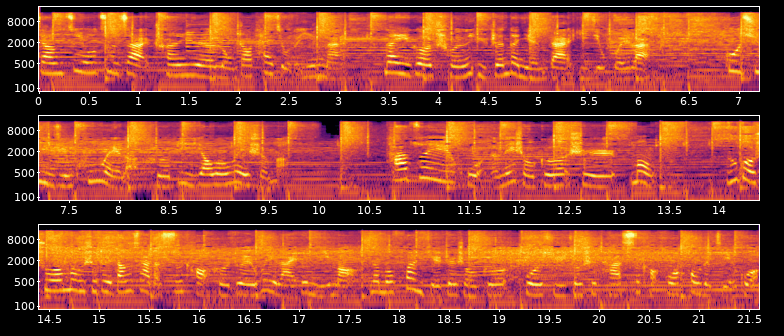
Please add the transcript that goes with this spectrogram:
像自由自在，穿越笼罩太久的阴霾，那一个纯与真的年代已经回来，过去已经枯萎了，何必要问为什么？他最火的那首歌是《梦》，如果说梦是对当下的思考和对未来的迷茫，那么《幻觉》这首歌或许就是他思考过后的结果。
